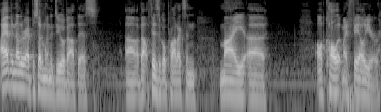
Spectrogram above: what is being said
I have another episode I'm going to do about this, uh, about physical products and my, uh, I'll call it my failure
